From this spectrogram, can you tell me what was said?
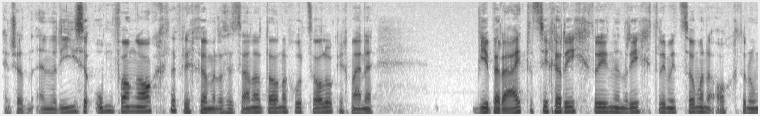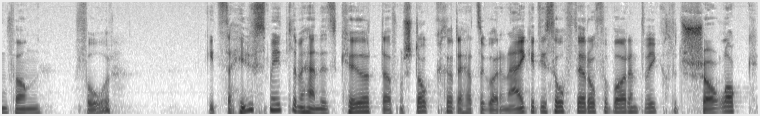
äh, ist ein, ein riesiger Umfang Akten. Vielleicht können wir das jetzt auch noch, da noch kurz anschauen. Ich meine, wie bereitet sich eine Richterin, ein Richter mit so einem Aktenumfang vor? Gibt es da Hilfsmittel? Wir haben jetzt gehört, auf dem Stocker, der hat sogar eine eigene Software offenbar entwickelt, Sherlock.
